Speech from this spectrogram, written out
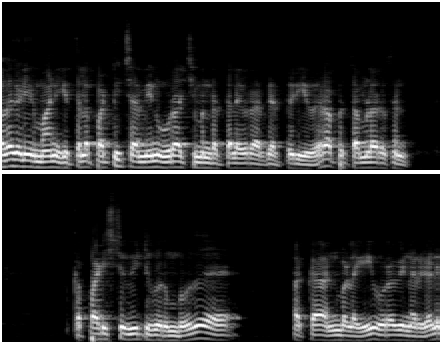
மதகளிர் மாணிக்கத்தில் பட்டுச்சாமின்னு ஊராட்சி மன்ற தலைவராக இருக்கார் பெரியவர். அப்போ தமிழரசன் படிச்சுட்டு வீட்டுக்கு வரும்போது அக்கா அன்பழகி உறவினர்கள்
